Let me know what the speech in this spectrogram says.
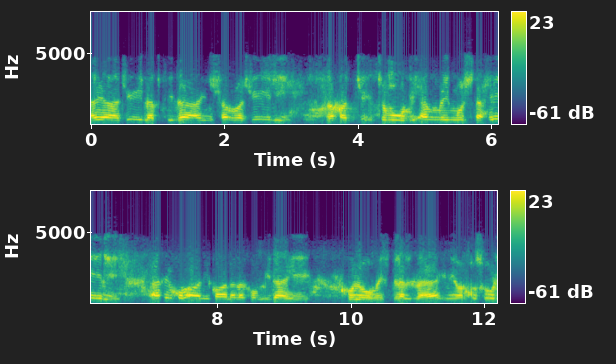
أيا جيل ابتداء شر جيلي لقد جئتم بأمر مستحيل. أفي القرآن قال لكم إلهي كلوا مثل البهائم والخصول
